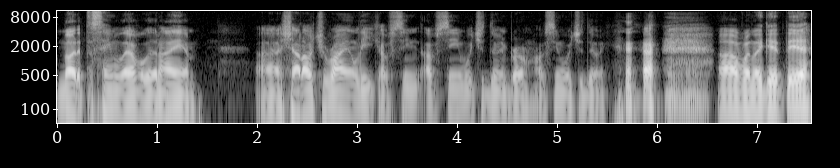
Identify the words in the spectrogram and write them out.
not at the same level that I am. Uh, shout out to Ryan Leak. I've seen I've seen what you're doing, bro. I've seen what you're doing. uh, when I get there,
